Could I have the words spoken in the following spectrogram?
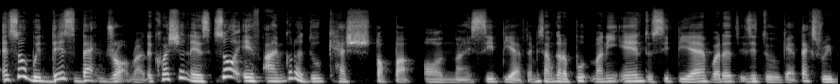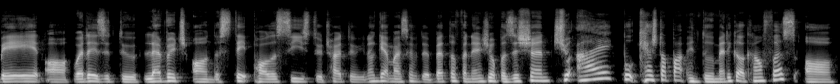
And so with this backdrop, right, the question is, so if I'm going to do cash top up on my CPF, that means I'm going to put money into CPF, whether is it to get tax rebate or whether is it to leverage on the state policies to try to, you know, get myself to a better financial position. Should I put cash top up into medical account first or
